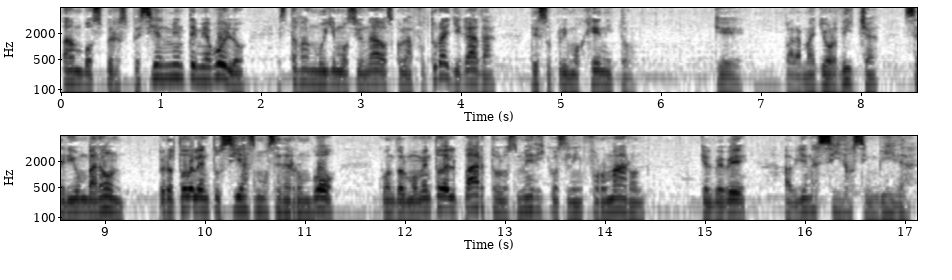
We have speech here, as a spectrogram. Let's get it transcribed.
Ambos, pero especialmente mi abuelo, estaban muy emocionados con la futura llegada de su primogénito, que, para mayor dicha, sería un varón, pero todo el entusiasmo se derrumbó cuando al momento del parto los médicos le informaron que el bebé había nacido sin vida.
